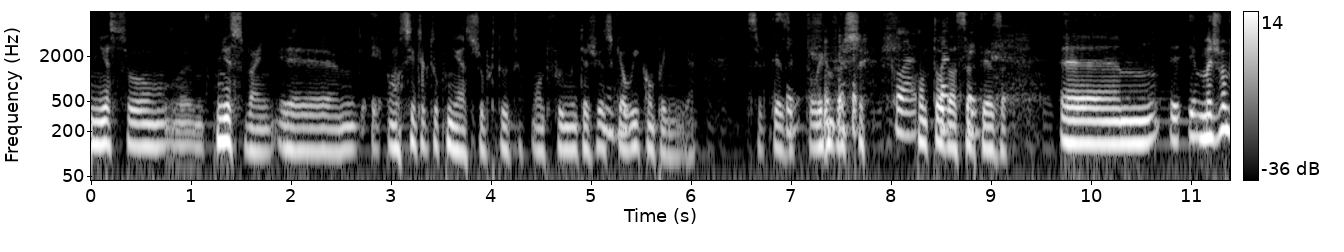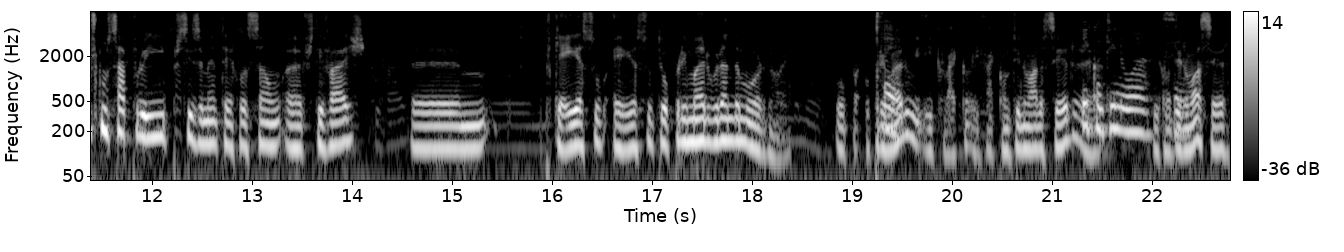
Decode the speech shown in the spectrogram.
conheço, conheço bem. É, é um sítio que tu conheces, sobretudo, onde fui muitas vezes, uhum. que é o uhum. I Companhia. De certeza sim. que te lembras, claro, com toda claro a certeza. Um, mas vamos começar por aí, precisamente em relação a festivais, um, porque é esse, é esse o teu primeiro grande amor, não é? O, o primeiro é. e que vai, e vai continuar a ser. E continua, e continua a ser.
